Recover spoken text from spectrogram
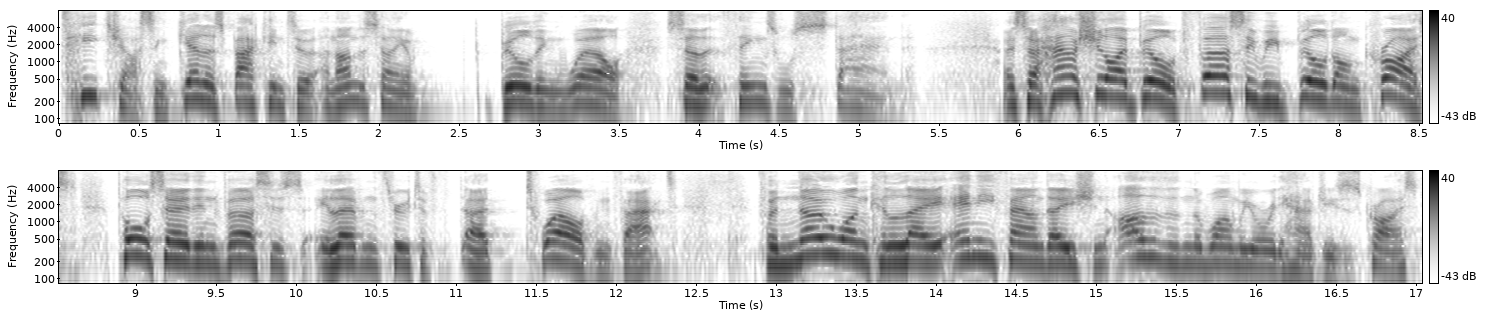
teach us and get us back into an understanding of building well so that things will stand. And so, how should I build? Firstly, we build on Christ. Paul said in verses 11 through to uh, 12, in fact, for no one can lay any foundation other than the one we already have, Jesus Christ.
